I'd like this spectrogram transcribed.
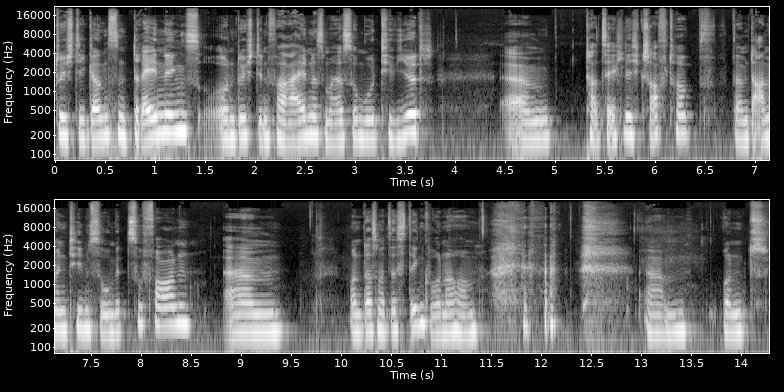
durch die ganzen Trainings und durch den Verein ist mal so motiviert, ähm, tatsächlich geschafft habe, beim Damenteam so mitzufahren ähm, und dass wir das Ding gewonnen haben. ähm, und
